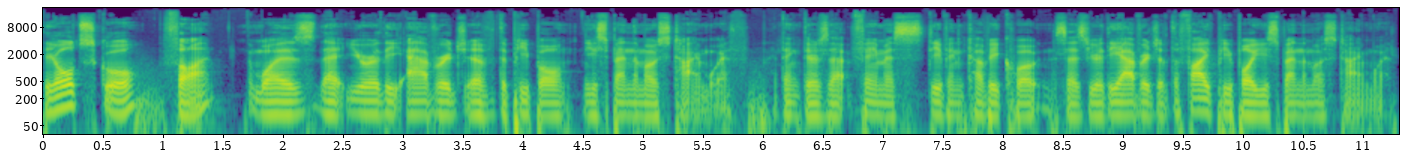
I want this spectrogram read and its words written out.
the old school thought was that you're the average of the people you spend the most time with. I think there's that famous Stephen Covey quote that says you're the average of the five people you spend the most time with.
